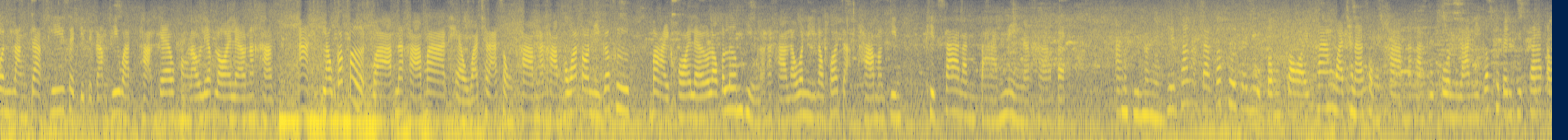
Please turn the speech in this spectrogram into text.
คนหลังจากที่เสร็จกิจกรรมที่วัดผาแก้วของเราเรียบร้อยแล้วนะคะอะเราก็เปิดวาร์ปนะคะ มาแถววัดชนะสงครามนะคะ เพราะว่าตอนนี้ก็คือบ่ายคอยแล้วเราก็เริ่มหิวแล้วนะคะ แล้ววันนี้เราก็จะพามากินพิซซ่าลันตานั่นเองนะคะแบบอะเมื่อกี้นั่งพิซซ่าลันตาก็คือจะอยู่ตรงซอยข้างวัดชนะสงครามนะคะ ทุกคนร้านนี้ก็คือเป็นพิซซ่าเตา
